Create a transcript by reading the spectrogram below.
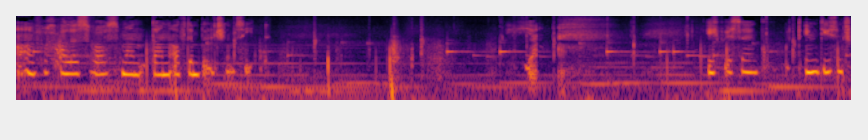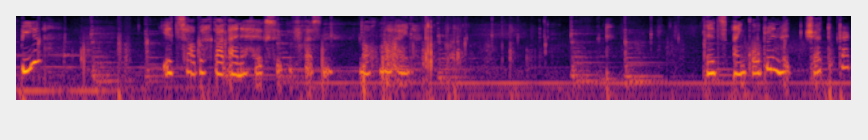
einfach alles, was man dann auf dem Bildschirm sieht. Ja. Ich bin sehr gut in diesem Spiel. Jetzt habe ich gerade eine Hexe gefressen. Nochmal eine. Jetzt ein Goblin mit Jetpack.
